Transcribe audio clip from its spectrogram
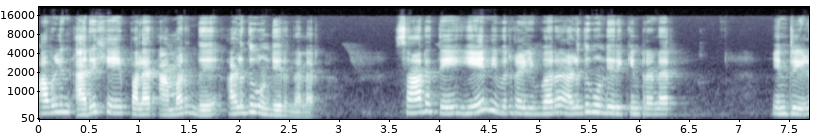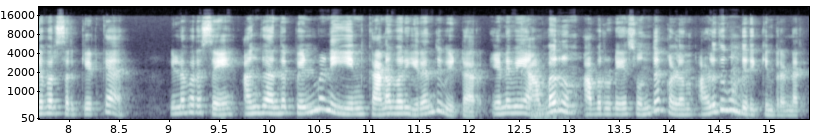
அவளின் அருகே பலர் அமர்ந்து அழுது கொண்டிருந்தனர். சாரதி ஏன் இவர்கள் இவ்வாறு அழுது கொண்டிருக்கின்றனர்? என்று இளவரசர் கேட்க இளவரசே அங்கு அந்த பெண்மணியின் கணவர் இறந்து விட்டார். எனவே அவரும் அவருடைய சொந்தங்களும் அழுது கொண்டிருக்கின்றனர்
